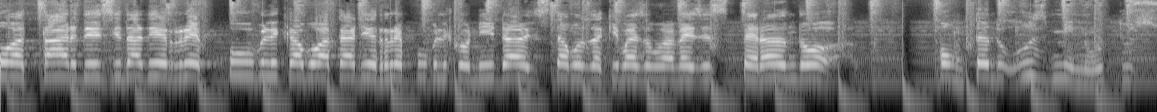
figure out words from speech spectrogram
Boa tarde, Cidade República. Boa tarde, República Unida. Estamos aqui mais uma vez esperando, contando os minutos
